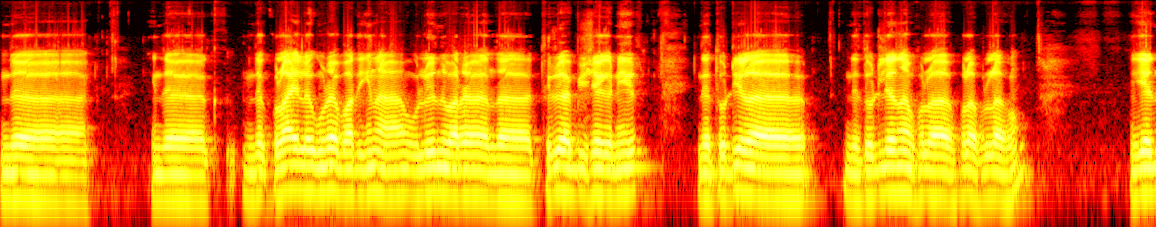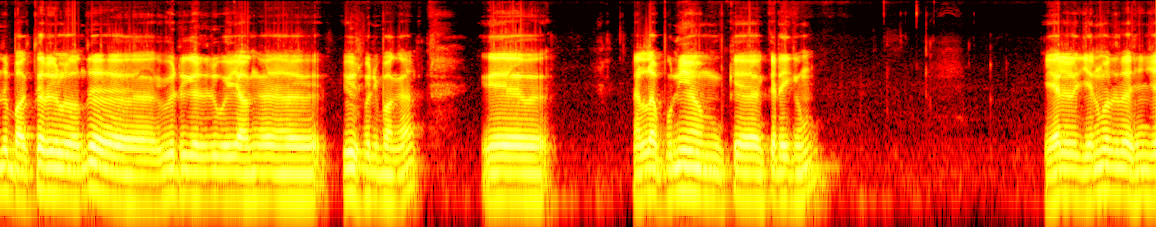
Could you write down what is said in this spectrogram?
இந்த இந்த இந்த குழாயில் கூட பார்த்தீங்கன்னா உள்ளேருந்து வர அந்த திரு அபிஷேக நீர் இந்த தொட்டியில் இந்த தொட்டியில் தான் ஃபுல்லாக ஃபுல்லாக ஃபுல்லாகும் இங்கேருந்து பக்தர்கள் வந்து வீட்டுக்கு எடுத்துகிட்டு போய் அங்கே யூஸ் பண்ணிப்பாங்க. இது நல்ல புண்ணியம் கி கிடைக்கும். ஏழு ஜென்மத்தில் செஞ்ச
